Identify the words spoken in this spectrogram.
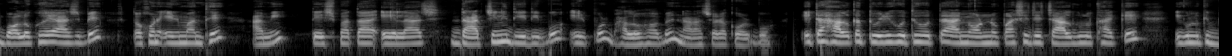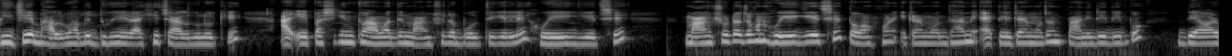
বলক হয়ে আসবে, তখন এর মধ্যে আমি তেজপাতা, এলাচ, দারচিনি দিয়ে দিব। এরপর ভালোভাবে নাড়াচড়া করব। এটা হালকা তৈরি হতে হতে আমি অন্য পাশে যে চালগুলো থাকে, এগুলোকে ভিজিয়ে ভালোভাবে ধুয়ে রাখি চালগুলোকে। আর এ পাশে কিন্তু আমাদের মাংসটা বলতে গেলে হয়েই গিয়েছে। মাংসটা যখন হয়ে গিয়েছে, তখন এটার মধ্যে আমি এক লিটার মতন পানি দিয়ে দিব। দেওয়ার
